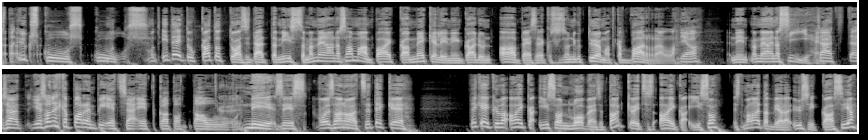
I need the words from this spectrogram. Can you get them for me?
166. Mutta itse ei tule katsottua sitä, että missä. Mä menen aina samaan paikkaan Mekelinin kadun ABC, koska se on niinku työmatkan varrella. Joo. Niin mä menen aina siihen. Sä et, sä et, ja se on ehkä parempi, että sä et kato tauluun. Niin, siis voi sanoa, että se tekee, tekee kyllä aika ison loven. Se tankki on itse asiassa aika iso. Ja sitten mä laitan vielä 98.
